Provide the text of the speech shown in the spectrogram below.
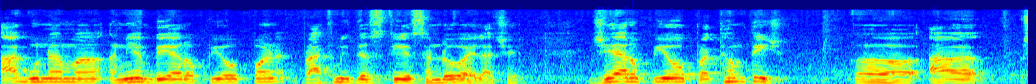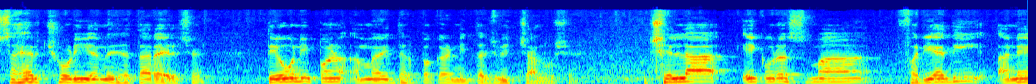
આ ગુનામાં અન્ય બે આરોપીઓ પણ પ્રાથમિક દ્રષ્ટિએ સંડોવાયેલા છે. જે આરોપીઓ પ્રથમથી જ આ શહેર છોડી અને જતા રહેલ છે. તેઓની પણ અમારી ધરપકડની તજવીજ ચાલુ છે. છેલ્લા એક વર્ષમાં ફરિયાદી અને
